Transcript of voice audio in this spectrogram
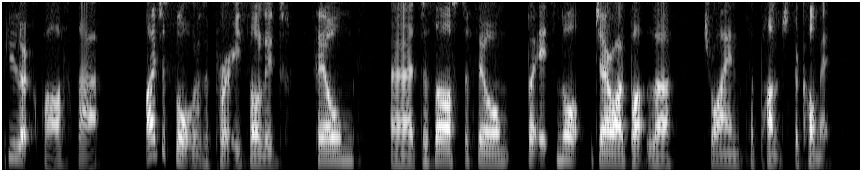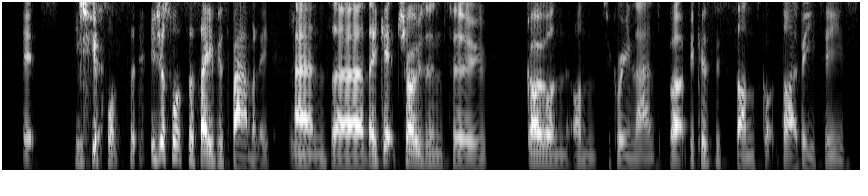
if you look past that, I just thought it was a pretty solid film, uh, disaster film. But it's not Gerard Butler trying to punch the comet. It's he just wants to he just wants to save his family, Mm. and uh, they get chosen to go on on to Greenland, but because his son's got diabetes,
